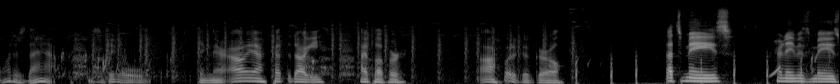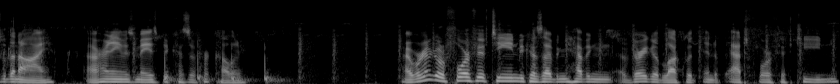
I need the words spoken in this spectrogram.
What is that? There's a big old thing there. Oh, yeah. Pet the doggy. Hi, Pupper. Ah, oh, what a good girl. That's Maize. Her name is Maize with an I. Uh, her name is Maize because of her color. All right, we're going to go to floor 15 because I've been having very good luck with at floor 15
